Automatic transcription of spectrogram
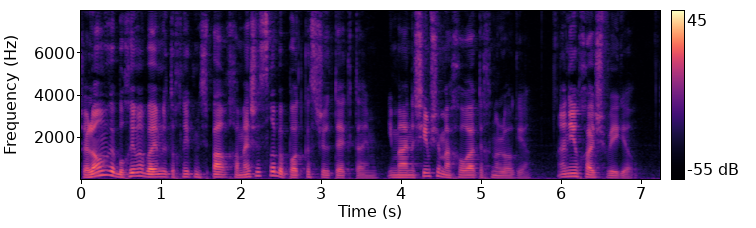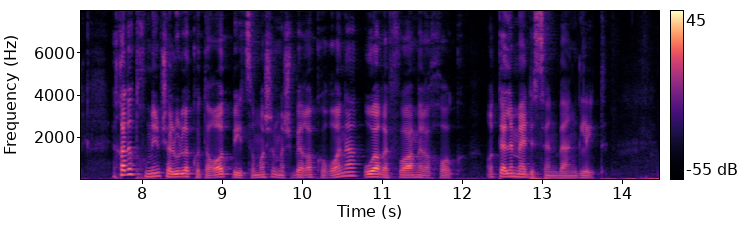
שלום וברוכים הבאים לתוכנית מספר 15 בפודקאסט של טק טיים, עם האנשים שמאחורי הטכנולוגיה. אני יוחאי שוויגר. אחד התחומים שעלו לכותרות בעיצומו של משבר הקורונה הוא הרפואה מרחוק, או טלמדיסן באנגלית.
